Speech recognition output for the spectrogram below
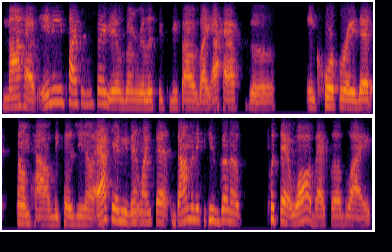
not have any type of effect it was unrealistic to me so i was like i have to incorporate that somehow because you know after an event like that dominic he's gonna put that wall back up like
